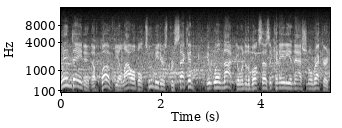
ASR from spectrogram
wind aided above the allowable 2 meters per second. It will not go into the books as a Canadian national record.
